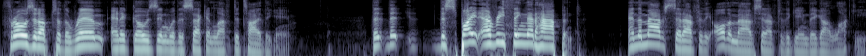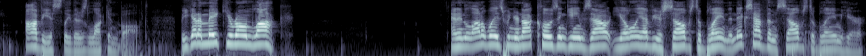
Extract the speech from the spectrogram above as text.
throws it up to the rim, and it goes in with a second left to tie the game. The, the, despite everything that happened, and the Mavs said after the all the Mavs said after the game they got lucky obviously there's luck involved. But you got to make your own luck. And in a lot of ways, when you're not closing games out, you only have yourselves to blame. The Knicks have themselves to blame here.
